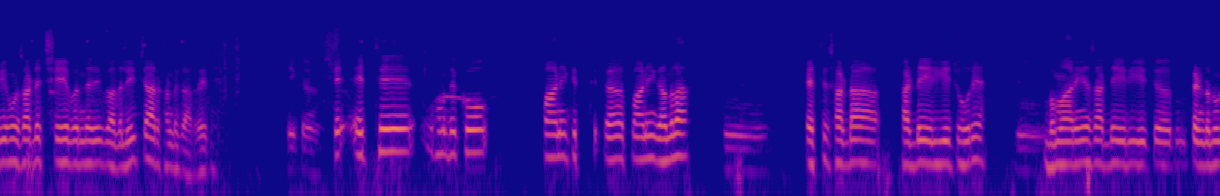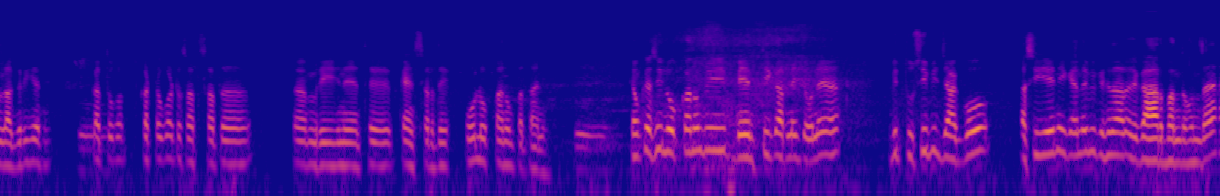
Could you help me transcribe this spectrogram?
ਵੀ ਹੁਣ ਸਾਡੇ 6 ਬੰਦੇ ਦੀ ਬਦਲੀ ਝਾਰਖੰਡ ਕਰ ਰਹੇ ਨੇ। ਠੀਕ ਹੈ। ਤੇ ਇੱਥੇ ਹੁਣ ਦੇਖੋ ਪਾਣੀ ਕਿੱਥੇ ਅ, ਪਾਣੀ ਗੰਧਲਾ। ਹੂੰ। ਇੱਥੇ ਸਾਡਾ ਸਾਡੇ ਏਰੀਏ 'ਚ ਹੋ ਰਿਹਾ। ਹੂੰ, ਬਿਮਾਰੀਆਂ ਸਾਡੇ ਏਰੀਏ 'ਚ ਪਿੰਡ ਨੂੰ ਲੱਗ ਰਹੀਆਂ ਨੇ। ਹੂੰ, ਘੱਟੋ ਘੱਟ ਘੱਟੋ ਘੱਟ 7-7 ਮਰੀਜ਼ ਨੇ ਇੱਥੇ ਕੈਂਸਰ ਦੇ ਉਹ ਲੋਕਾਂ ਨੂੰ ਪਤਾ ਨਹੀਂ। ਕਿਉਂਕਿ ਅਸੀਂ ਲੋਕਾਂ ਨੂੰ ਵੀ ਬੇਨਤੀ ਕਰਨੀ ਚਾਹੁੰਦੇ ਆ ਵੀ ਤੁਸੀਂ ਵੀ ਜਾਗੋ। ਅਸੀਂ ਇਹ ਨਹੀਂ ਕਹਿੰਦੇ ਵੀ ਕਿਸੇ ਦਾ ਰੁਜ਼ਗਾਰ ਬੰਦ ਹੁੰਦਾ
